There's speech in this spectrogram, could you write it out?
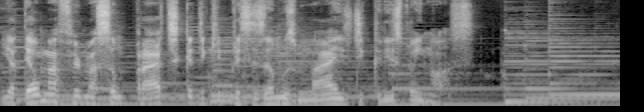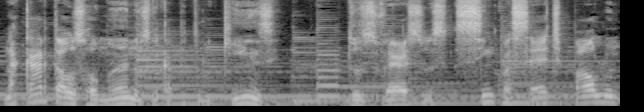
e até uma afirmação prática de que precisamos mais de Cristo em nós. Na carta aos Romanos, no capítulo 15, dos versos 5 a 7, Paulo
